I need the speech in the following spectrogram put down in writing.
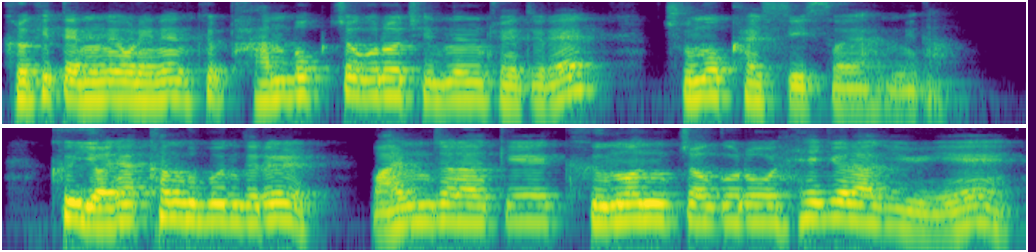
그렇기 때문에 우리는 그 반복적으로 짓는 죄들에 주목할 수 있어야 합니다. 그 연약한 부분들을 완전하게 근원적으로 해결하기 위해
